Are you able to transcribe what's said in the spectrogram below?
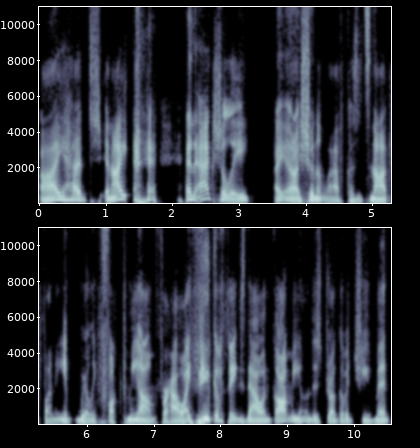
I had, and I, and actually, I, I shouldn't laugh because it's not funny. It really fucked me up for how I think of things now and got me on this drug of achievement.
